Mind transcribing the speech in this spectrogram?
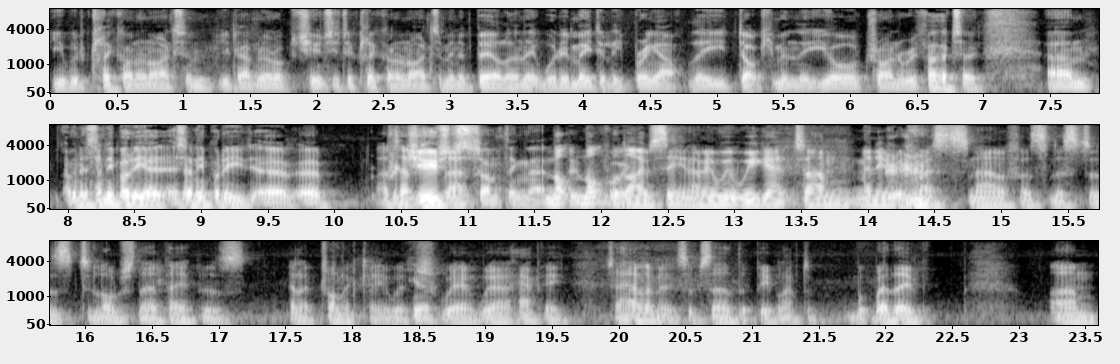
you would click on an item, you'd have an opportunity to click on an item in a bill, and it would immediately bring up the document that you're trying to refer to. Um, I mean, has anybody has anybody uh, uh, produced that. something that not not that you... I've seen. I mean, we, we get um, many requests now for solicitors to lodge their papers electronically, which yeah. we're, we're happy to have. I mean, it's absurd that people have to, where they've um,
